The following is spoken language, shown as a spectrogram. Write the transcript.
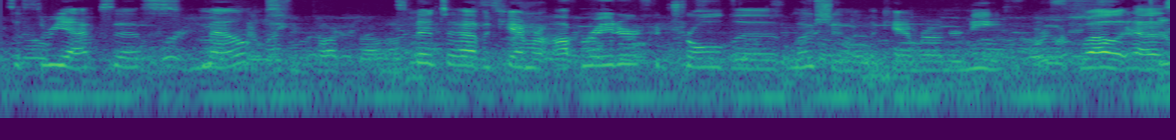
It's a three-axis mount. It's meant to have a camera operator control the motion of the camera underneath while it has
